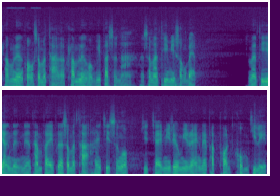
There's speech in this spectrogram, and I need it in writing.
คล่อมเรื่องของสมถะกับคล่อมเรื่องของวิปัสสนา สมาธิมีสองแบบ สมาธิอย่างหนึ่งเนี่ยทำไปเพื่อสมถะให้จิตสงบ จิตใจมีเรี่ยวมีแรงได้พักผ่อนข่มกิเลส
